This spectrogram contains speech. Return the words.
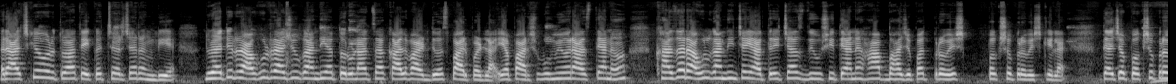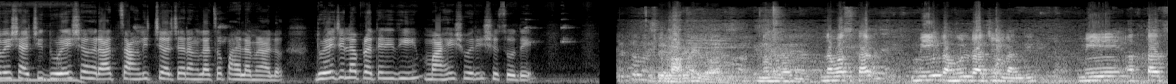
राजकीय वर्तुळात एकच चर्चा रंगली आहे धुळ्यातील राहुल राजीव गांधी या तरुणाचा काल वाढदिवस पार पडला. या पार्श्वभूमीवर आज त्यानं खासदार राहुल गांधींच्या यात्रेच्याच दिवशी त्यानं हा भाजपात प्रवेश पक्षप्रवेश केलाय. त्याच्या पक्षप्रवेशाची धुळे शहरात चांगलीच चर्चा रंगल्याचं पाहायला मिळालं. धुळे जिल्हा प्रतिनिधी माहेश्वरी शिसोदे. नमस्कार मी राहुल राजीव गांधी. मी आत्ताच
